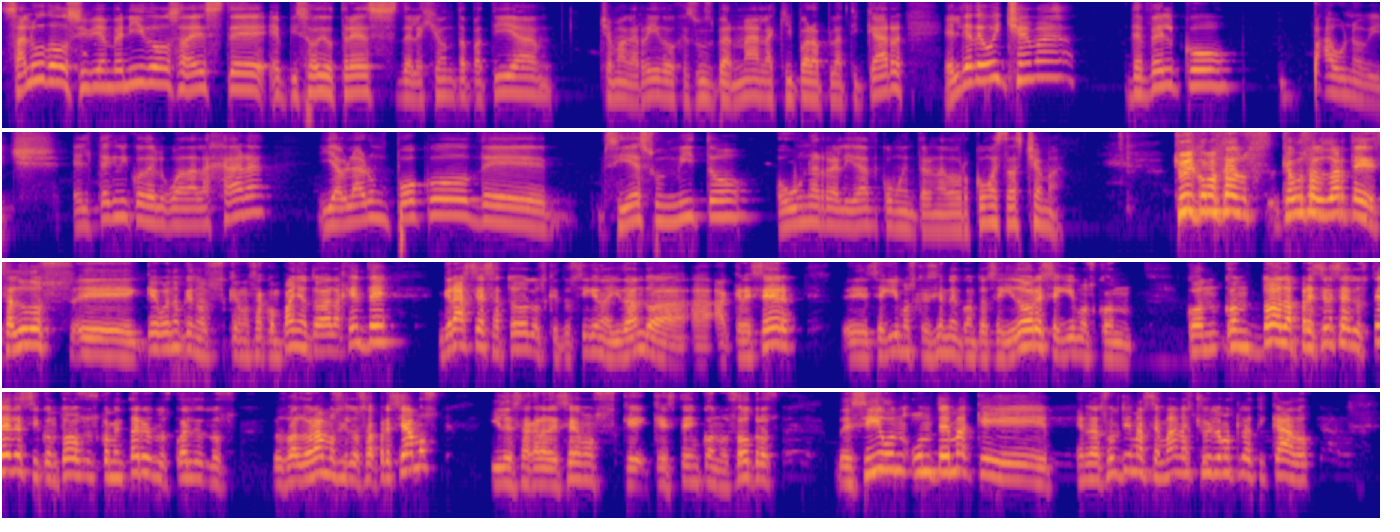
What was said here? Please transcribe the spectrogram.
Saludos y bienvenidos a este episodio 3 de Legión Tapatía. Chema Garrido, Jesús Bernal aquí para platicar. El día de hoy, Chema, de Velko Paunovic, el técnico del Guadalajara, y hablar un poco de si es un mito o una realidad como entrenador. ¿Cómo estás, Chema? Chuy, ¿cómo estás? Qué gusto saludarte. Saludos. Eh, qué bueno que nos, que nos acompaña toda la gente. Gracias a todos los que nos siguen ayudando a crecer. Eh, seguimos creciendo en cuanto a seguidores, seguimos con, con, toda la presencia de ustedes y con todos sus comentarios, los cuales los, los valoramos y los apreciamos y les agradecemos que, estén con nosotros. Eh, sí, un, tema que en las últimas semanas, Chuy, lo hemos platicado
